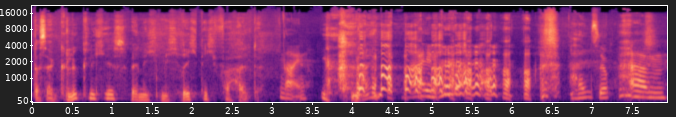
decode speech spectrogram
Dass er glücklich ist, wenn ich mich richtig verhalte. Nein. Nein? Nein. Also. ähm,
